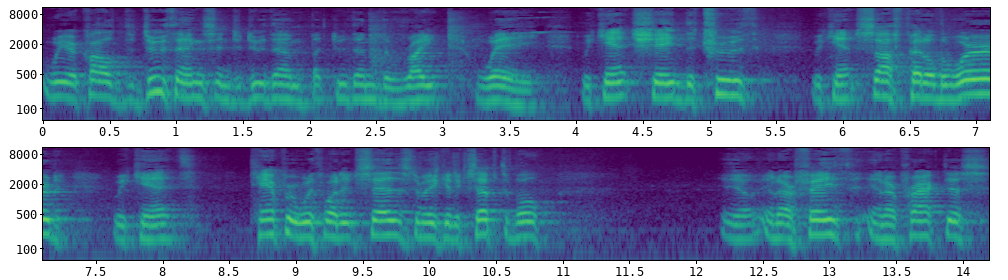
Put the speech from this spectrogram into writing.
We are called to do things and to do them, but do them the right way. We can't shade the truth. We can't soft pedal the word. We can't tamper with what it says to make it acceptable. You know, in our faith, in our practice,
